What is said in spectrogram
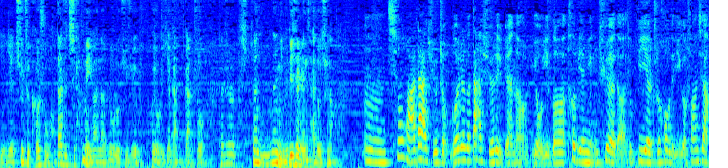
也也屈指可数啊。但是其他美院的陆陆续续会有一些感感受，但是像那你们这些人才都去哪了？嗯，清华大学整个这个大学里边呢，有一个特别明确的，就毕业之后的一个方向，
